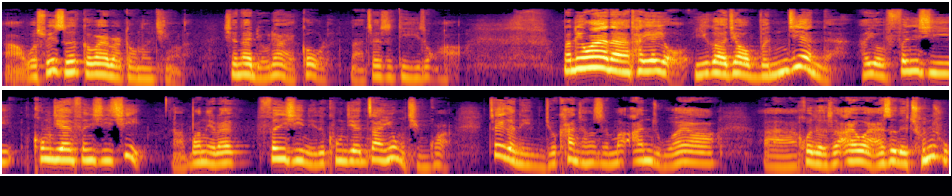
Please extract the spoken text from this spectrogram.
啊，我随时搁外边都能听了。现在流量也够了，那这是第一种哈。那另外呢，它也有一个叫文件的，还有分析。空间分析器啊，帮你来分析你的空间占用情况。这个呢，你就看成什么安卓呀，啊，或者是 iOS 的存储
